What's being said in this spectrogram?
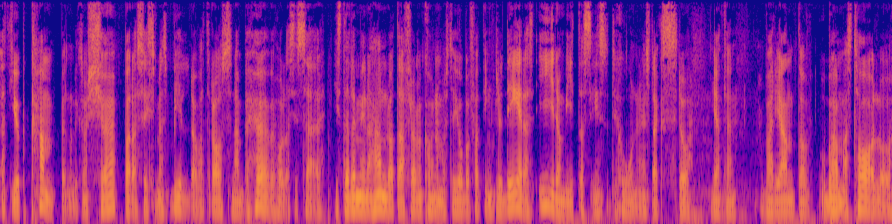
att ge upp kampen och liksom köpa rasismens bild av att raserna behöver hållas isär. Istället menar han då att afroamerikaner måste jobba för att inkluderas i de vitas institutioner, en slags då egentligen variant av Obamas tal och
